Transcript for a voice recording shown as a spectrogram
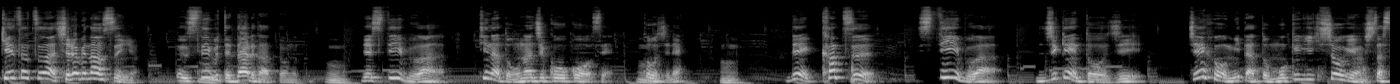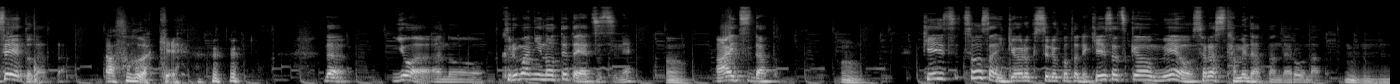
警察は調べ直すんよ。スティーブって誰だって思って。うん。で、スティーブは、ティナと同じ高校生。当時ね。うん。で、かつ、スティーブは、事件当時、ジェフを見たと目撃証言をした生徒だった。あ、そうだっけ？だ要は、あの、車に乗ってたやつですね。うん。あいつだと。うん。警察捜査に協力することで警察官を目をそらすためだったんだろうなと。うんうん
